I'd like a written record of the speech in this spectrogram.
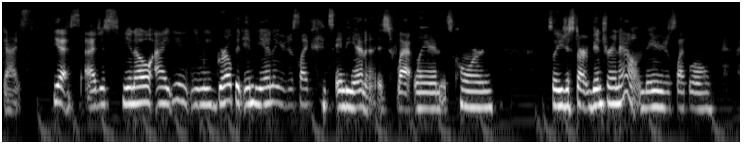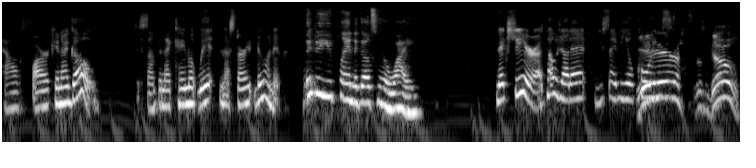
guys. Yes, I just, you know, I you, you we grow up in Indiana, you're just like it's Indiana, it's flat land, it's corn. So you just start venturing out and then you're just like, well, how far can I go? Just something I came up with and I started doing it. When do you plan to go to Hawaii? Next year. I told y'all that. You save me your coins. Yeah, let's go.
